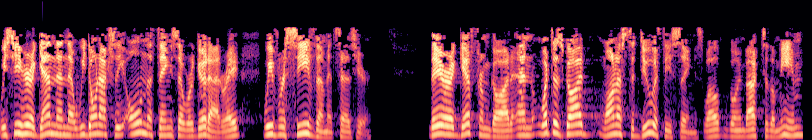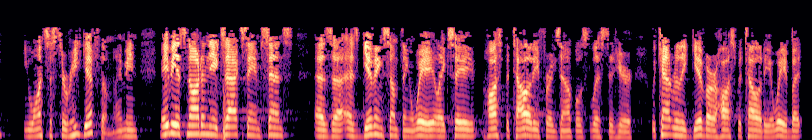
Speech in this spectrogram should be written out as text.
We see here again then that we don't actually own the things that we're good at, right? We've received them, it says here. They are a gift from God. And what does God want us to do with these things? Well, going back to the meme, He wants us to re-gift them. I mean, maybe it's not in the exact same sense as uh, as giving something away. Like say hospitality, for example, is listed here. We can't really give our hospitality away, but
